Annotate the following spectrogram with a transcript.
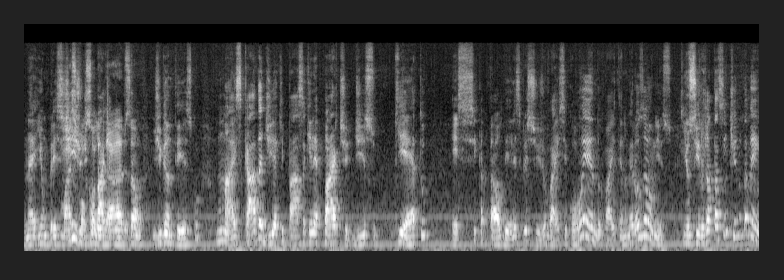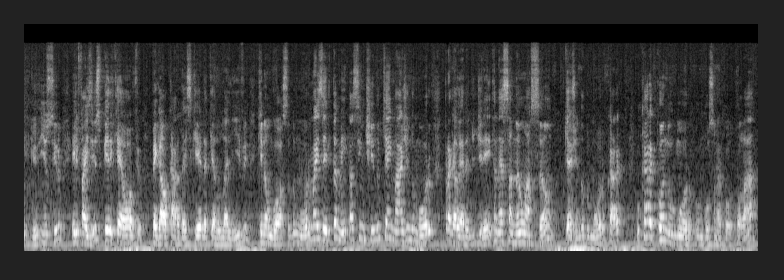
né, e um prestígio de combate à corrupção gigantesco, mas cada dia que passa que ele é parte disso quieto, esse capital dele, esse prestígio vai se corroendo, vai tendo uma erosão nisso. E o Ciro já está sentindo também. E o Ciro, ele faz isso porque ele quer, óbvio, pegar o cara da esquerda, que é Lula livre, que não gosta do Moro, mas ele também está sentindo que a imagem do Moro para a galera de direita, nessa não ação, porque a agenda do Moro, o cara, o cara quando o Moro, o Bolsonaro colocou lá,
